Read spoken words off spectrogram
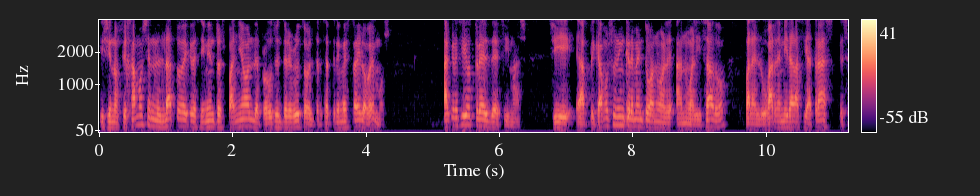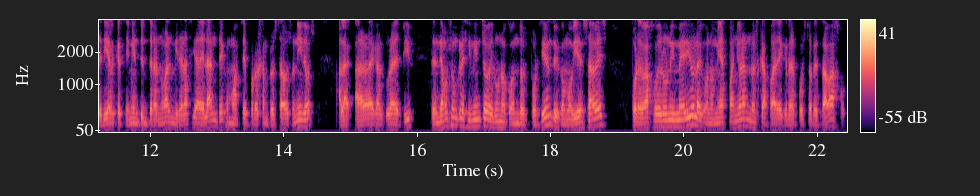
Y si nos fijamos en el dato de crecimiento español del Producto Interior Bruto del tercer trimestre, ahí lo vemos. Ha crecido tres décimas. Si aplicamos un incremento anualizado, para en lugar de mirar hacia atrás, que sería el crecimiento interanual, mirar hacia adelante, como hace, por ejemplo, Estados Unidos, a la, hora de calcular el PIB, tendríamos un crecimiento del 1,2%. Y como bien sabes, por debajo del 1,5% la economía española no es capaz de crear puestos de trabajo.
